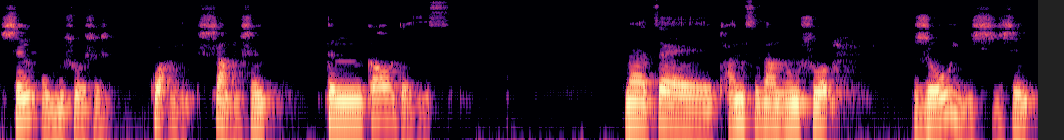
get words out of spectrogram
升，我们说是卦名上升、登高的意思。那在团词当中说：“柔以时生，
